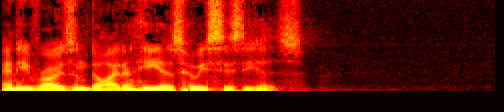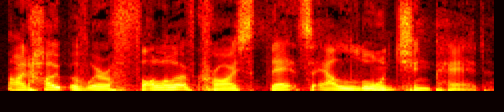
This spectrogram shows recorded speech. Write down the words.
and he rose and died and he is who he says he is. I'd hope if we're a follower of Christ, that's our launching pad.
